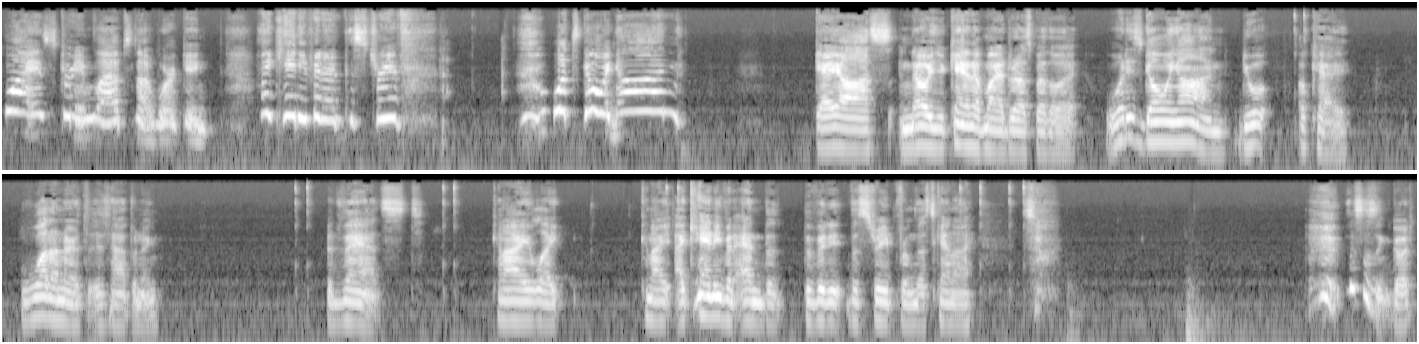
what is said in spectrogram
Why is Streamlabs not working? I can't even end the stream. What's going on? Chaos. No, you can't have my address, by the way. What is going on? Do okay. What on earth is happening? Advanced. Can I like? Can I? I can't even end the the video the stream from this, can I? So this isn't good.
